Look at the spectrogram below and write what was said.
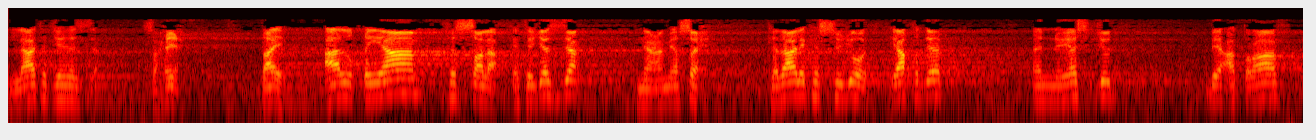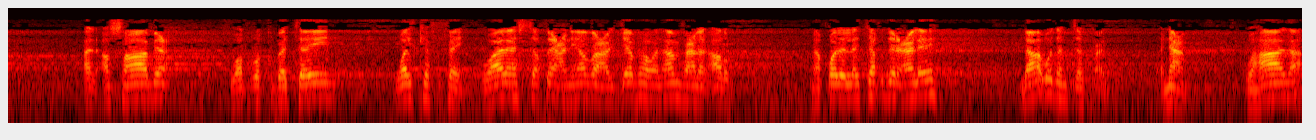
لا تتجزأ. صحيح. طيب. القيام في الصلاة. يتجزأ؟ نعم يصح. كذلك السجود. يقدر أنه يسجد بأطراف الأصابع والركبتين والكفين ولا يستطيع أن يضع الجبهة والأنف على الأرض. نقول الذي تقدر عليه لابد أن تفعل نعم. وهذا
